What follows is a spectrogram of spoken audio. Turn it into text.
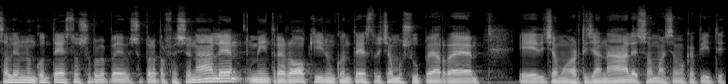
Saleno in un contesto super, super, professionale, mentre Rocky in un contesto diciamo super eh, eh, diciamo artigianale, insomma siamo capiti.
